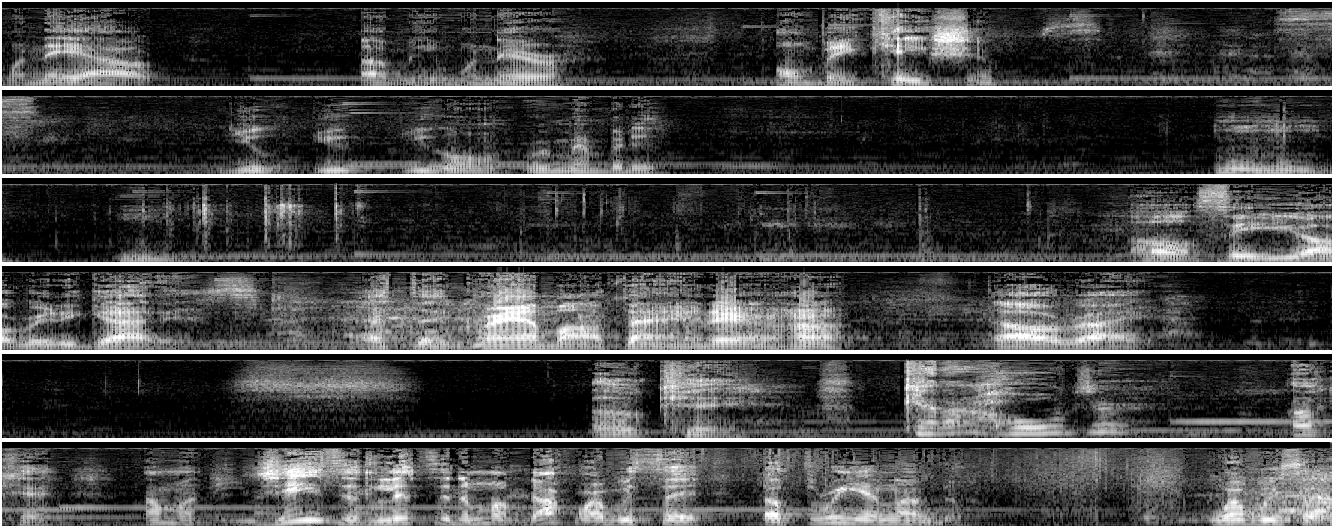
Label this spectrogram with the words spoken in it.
when they out I mean when they're on vacation. You you you gonna remember this. Mm-hmm. Mm-hmm. Oh, see, you already got it. That's the grandma thing there, huh? All right. Okay. Can I hold her? Okay. I'm a, Jesus lifted him up. That's why we say a three and under. What we say?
